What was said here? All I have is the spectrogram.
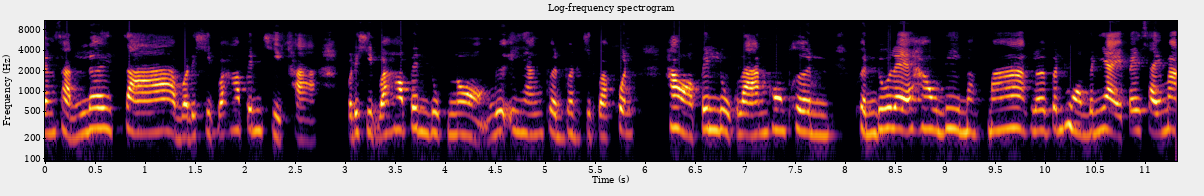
จังสันเลยจ้าบ่ได้คิดว่าเฮาเป็นขี้ขาบ่ได้คิดว่าเฮาเป็นลูกน้องหรืออีหยังเพิ่นเพิ่นคิดว่าคนเฮาเป็นลูกหลานของเพิ่นเพิ่นดูแลเฮาดีมากๆ เลยเป็นห่วงเป็นใยไปไสมา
